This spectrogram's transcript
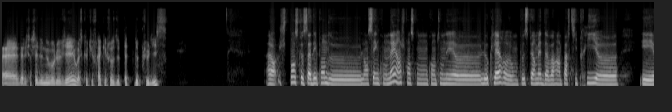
euh, d'aller chercher de nouveaux leviers ou est-ce que tu ferais quelque chose de peut-être de plus lisse? Alors, je pense que ça dépend de l'enseigne qu'on est. Hein. Je pense qu'on quand on est euh, Leclerc, euh, on peut se permettre d'avoir un parti pris et,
